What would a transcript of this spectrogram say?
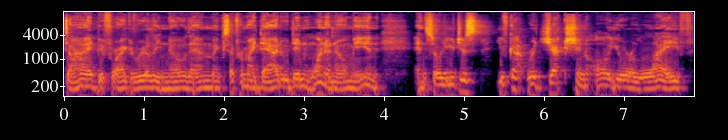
died before I could really know them, except for my dad who didn't want to know me. And and so you just you've got rejection all your life.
